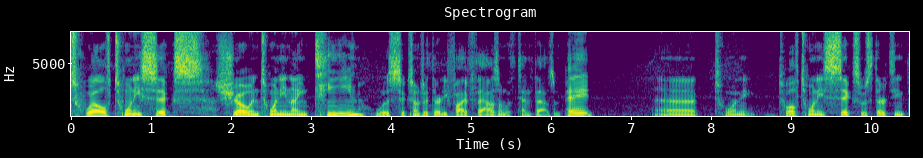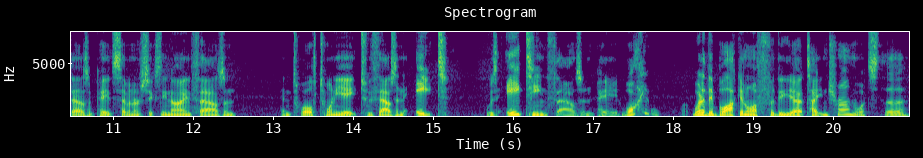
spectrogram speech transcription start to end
1226 show in 2019 was 635,000 with 10,000 paid. Uh, 20, 1226 was 13,000 paid, 769,000. And 1228 2008 was 18,000 paid. Why? What are they blocking off for the uh, Titantron? What's the?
